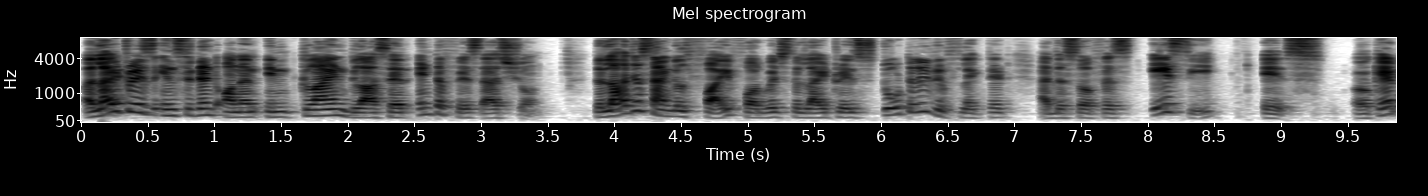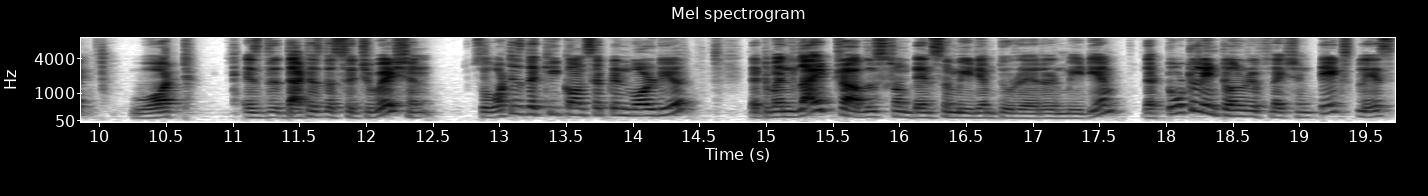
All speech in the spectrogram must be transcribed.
A light ray is incident on an inclined glass air interface as shown. The largest angle phi for which the light ray is totally reflected at the surface AC is, okay, what is the, that is the situation. So what is the key concept involved here? That when light travels from denser medium to rarer medium, the total internal reflection takes place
